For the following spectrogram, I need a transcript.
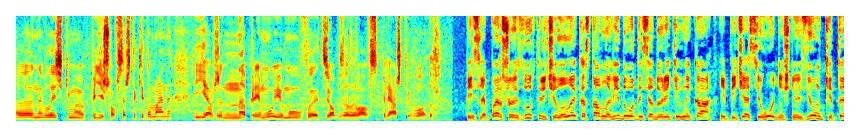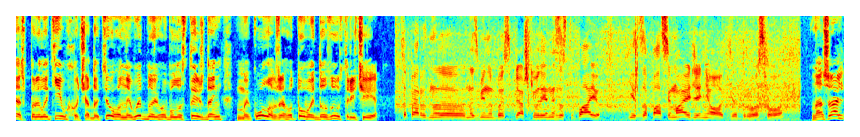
е, невеличкими підійшов все ж таки до мене. І я вже напряму йому в дзьоб заливав з пляшки воду. Після першої зустрічі лелека став навідуватися до рятівника. І під час сьогоднішньої зйомки теж прилетів, хоча до цього не видно його було з тиждень. Микола вже готовий до зустрічі. Тепер на, зміну без пляшки води не заступаю і запаси маю для нього, для друга свого. На жаль,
